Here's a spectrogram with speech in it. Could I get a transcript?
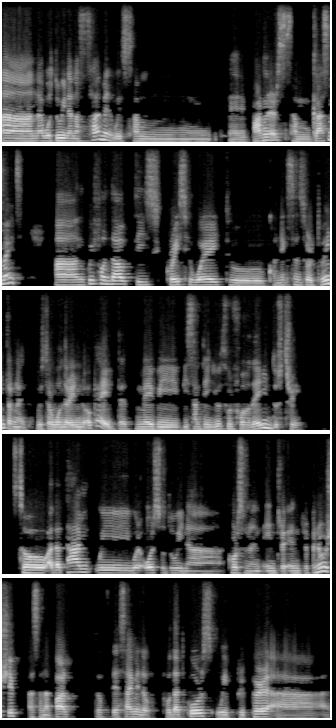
and I was doing an assignment with some uh, partners, some classmates, and we found out this crazy way to connect sensor to internet. We started wondering, okay, that maybe be something useful for the industry. So at that time, we were also doing a course on entre- entrepreneurship as an, a part of the assignment of for that course. We prepare a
